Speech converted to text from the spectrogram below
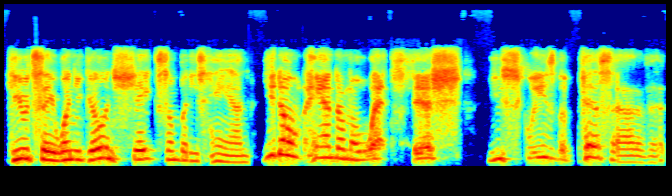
He would say, when you go and shake somebody's hand, you don't hand them a wet fish, you squeeze the piss out of it.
